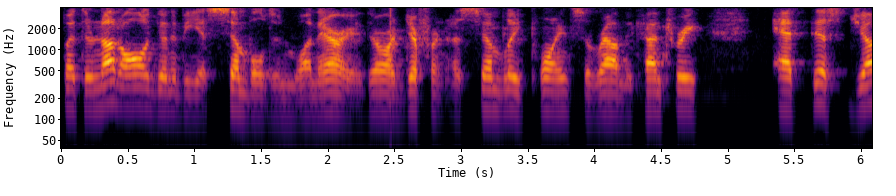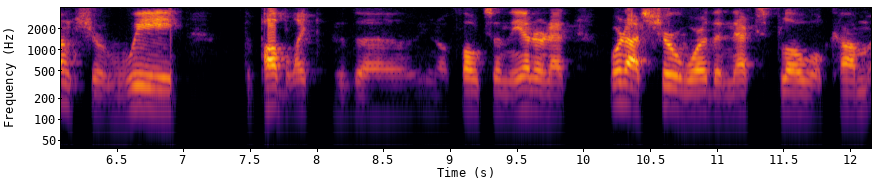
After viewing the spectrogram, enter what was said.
but they're not all going to be assembled in one area. There are different assembly points around the country. At this juncture, we, the public, the you know folks on the internet, we're not sure where the next blow will come,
